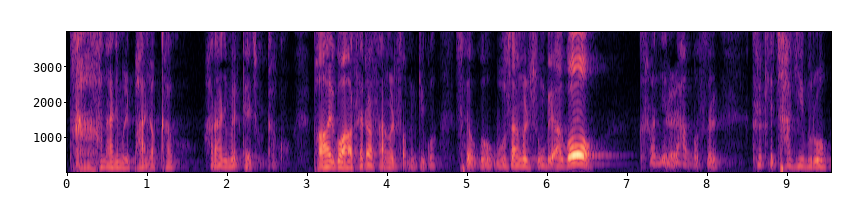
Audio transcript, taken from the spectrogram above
다 하나님을 반역하고 하나님을 대적하고 바알과 아세라 상을 섬기고 세우고 우상을 숭배하고 그런 일을 한 것을 그렇게 자기 입으로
